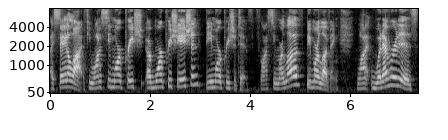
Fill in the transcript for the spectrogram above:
I say it a lot. If you want to see more, appreci- uh, more appreciation, be more appreciative want to see more love, be more loving. You want whatever it is,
